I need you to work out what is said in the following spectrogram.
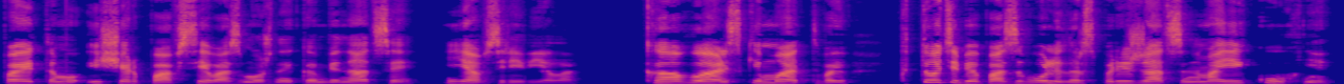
поэтому, исчерпав все возможные комбинации, я взревела. «Ковальский, мать твою, кто тебе позволил распоряжаться на моей кухне?»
